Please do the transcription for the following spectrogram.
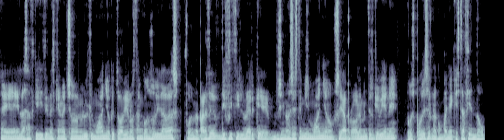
eh, en las adquisiciones que han hecho en el último año que todavía no están consolidadas, pues me parece difícil ver que si no es este mismo año, sea probablemente el que viene, pues puede ser una compañía que esté haciendo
